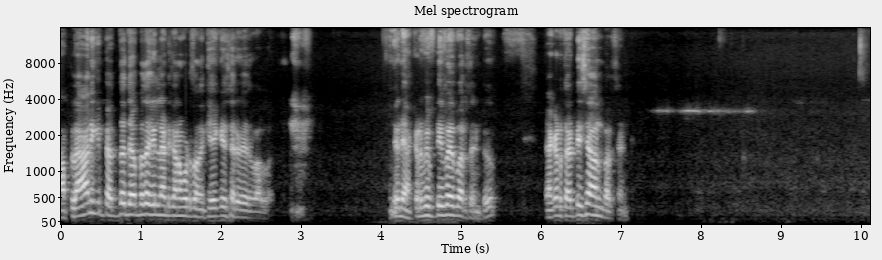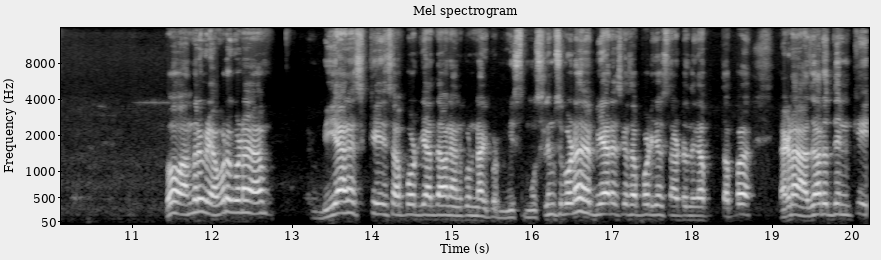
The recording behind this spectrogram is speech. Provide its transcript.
ఆ ప్లాన్కి పెద్ద దెబ్బ తగిలినట్టు కనబడుతుంది కేకే సర్వే వల్ల. ఎందుకంటే ఎక్కడ ఫిఫ్టీ ఫైవ్ పర్సెంట్ ఎక్కడ థర్టీ సెవెన్ పర్సెంట్ ఓ అందరూ కూడా ఎవరు కూడా బీఆర్ఎస్కి సపోర్ట్ చేద్దామని అనుకుంటున్నారు. ఇప్పుడు మిస్ ముస్లిమ్స్ కూడా బీఆర్ఎస్కి సపోర్ట్ చేస్తున్నట్టుంది తప్ప ఎక్కడ అజారుద్దీన్కి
